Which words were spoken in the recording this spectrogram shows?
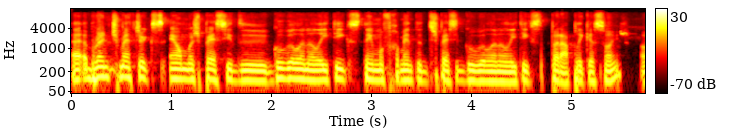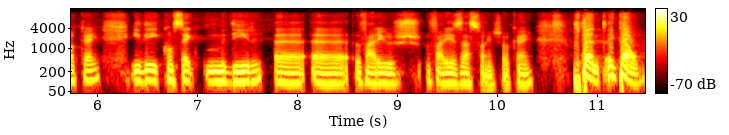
A Branch Metrics é uma espécie de Google Analytics, tem uma ferramenta de espécie de Google Analytics para aplicações, ok? E daí consegue medir uh, uh, vários, várias ações, ok? Portanto, então,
